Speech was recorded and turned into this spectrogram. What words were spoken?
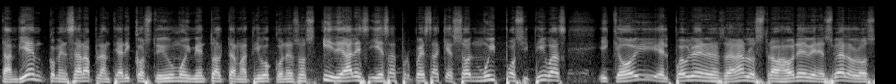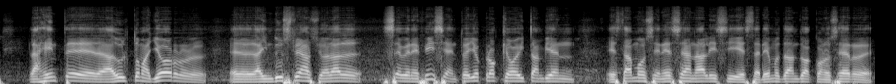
también comenzar a plantear y construir un movimiento alternativo con esos ideales y esas propuestas que son muy positivas y que hoy el pueblo venezolano, los trabajadores de Venezuela, los la gente, el adulto mayor, eh, la industria nacional se beneficia. Entonces yo creo que hoy también estamos en ese análisis y estaremos dando a conocer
